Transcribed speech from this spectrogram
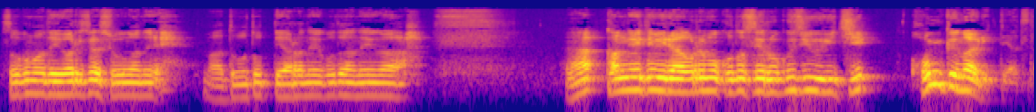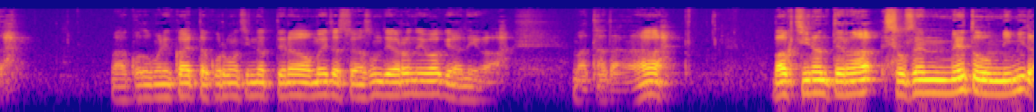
そこまで言われちゃしょうがねえ。まあ、どう取ってやらねえことはねえが、あ考えてみりゃ俺も今年で61本家帰りってやつだまあ子供に帰った頃持ちになってなおめえたちと遊んでやらねえわけはねえがまあただな博打なんてな所詮目と耳だ。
